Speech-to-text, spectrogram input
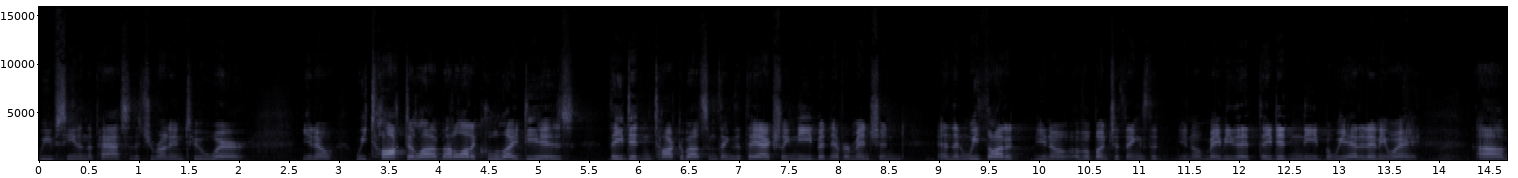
we've seen in the past that you run into where, you know, we talked a lot about a lot of cool ideas. They didn't talk about some things that they actually need but never mentioned. And then we thought it, you know, of a bunch of things that, you know, maybe that they didn't need, but we had it anyway. Um,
